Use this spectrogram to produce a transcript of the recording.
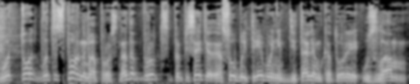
Вот, тот, вот спорный вопрос. Надо просто прописать особые требования к деталям, которые узлам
